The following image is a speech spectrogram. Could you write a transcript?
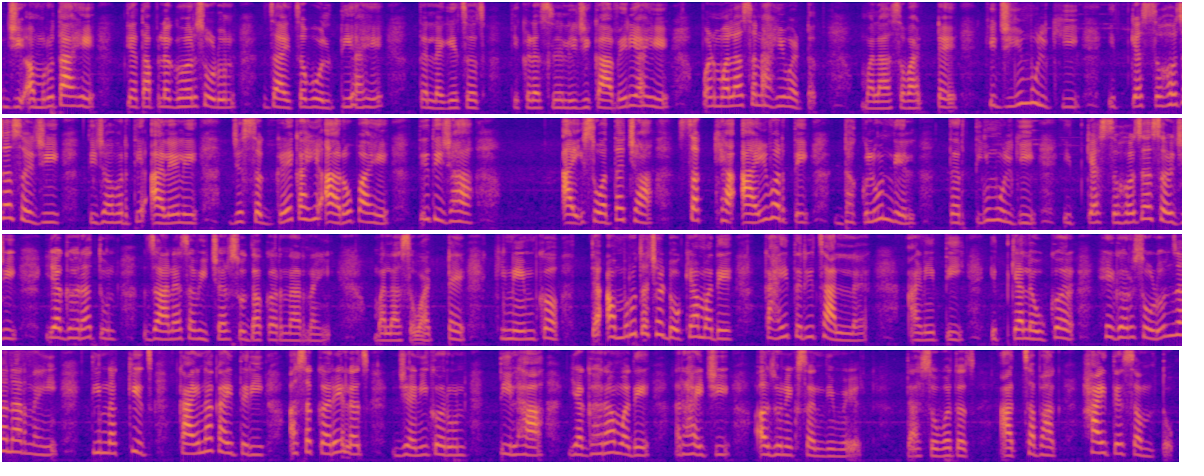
जी अमृता आहे ती आता आपलं घर सोडून जायचं बोलती आहे. तर लगेचच तिकडे असलेली जी कावेरी आहे पण मला असं नाही वाटत. मला असं वाटतं आहे की जी मुलगी इतक्या सहजासहजी तिच्यावरती आलेले जे सगळे काही आरोप आहे ते तिच्या आई स्वतःच्या सख्ख्या आईवरती ढकलून देईल तर ती मुलगी इतक्या सहजासहजी या घरातून जाण्याचा विचारसुद्धा करणार नाही. मला असं वाटतं आहे की नेमकं त्या अमृताच्या डोक्यामध्ये काहीतरी चाललं आहे आणि ती इतक्या लवकर हे घर सोडून जाणार नाही. ती नक्कीच काही ना काहीतरी असं करेलच जेणेकरून तिला या घरामध्ये राहायची अजून एक संधी मिळेल. त्यासोबतच आजचा भाग हा इथे संपतो.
